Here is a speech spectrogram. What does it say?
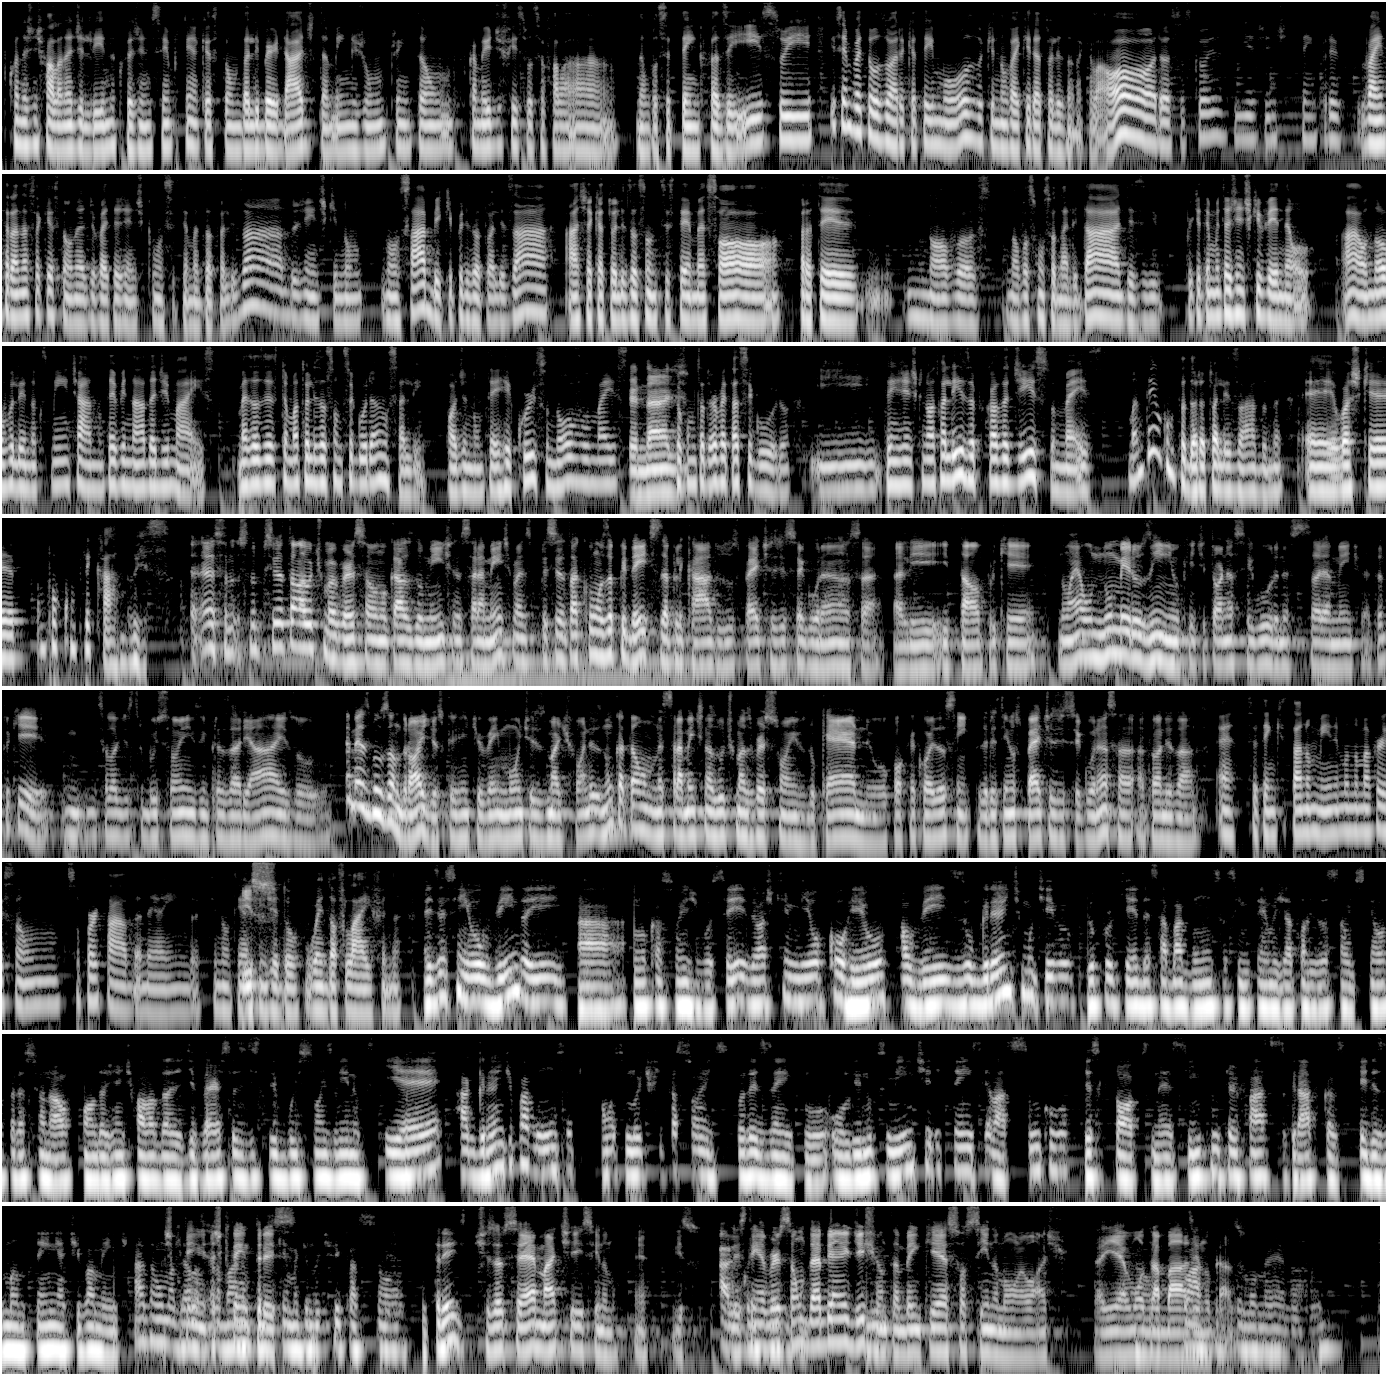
quando a gente fala né, de Linux, a gente sempre tem a questão da liberdade também junto, então fica meio difícil você falar, não, você tem que fazer isso, e, e sempre vai ter o usuário que é teimoso, que não vai querer atualizar naquela hora, essas coisas, e a gente sempre vai entrar nessa questão, né, de vai ter gente com o sistema desatualizado, gente que não, não sabe que precisa atualizar, acha que a atualização do sistema é só para ter novas, novas funcionalidades, e porque tem muita gente que vê, né, o, ah, o novo Linux Mint, ah, não teve nada demais. Mas às vezes tem uma atualização de segurança ali. Pode não ter recurso novo, mas Verdade. seu computador vai estar seguro. E tem gente que não atualiza por causa disso, mas mantenha o computador atualizado, né? É, eu acho que é um pouco complicado isso. É, você não precisa estar na última versão, no caso do Mint, necessariamente, mas precisa estar com os updates aplicados, os patches de segurança ali e tal, porque não é o númerozinho que te torna seguro necessariamente, né? Tanto que, sei lá, distribuições empresariais ou até mesmo os Androids que a gente vê em um monte de smartphones nunca estão necessariamente nas últimas versões do kernel ou qualquer coisa assim, mas eles têm os patches de segurança atualizados. É, você tem que estar no mínimo numa versão suportada, né, ainda, que não tenha Isso. atingido o end of life, né? Mas assim, ouvindo aí as colocações de vocês, eu acho que me ocorreu talvez o grande motivo do porquê dessa bagunça assim, em termos de atualização de sistema operacional, quando a gente fala das diversas distribuições Linux, e é a grande bagunça que são as notificações. Por exemplo, o Linux Mint ele tem, sei lá, cinco desktops, né? Cinco interfaces gráficas que eles mantêm ativamente. Cada uma Acho que delas tem- acho que tem com um três. esquema de notificação. Três? XFCE, Mate e Cinnamon. É, isso. Ah, eles têm a versão Debian Edition também, que é só Cinnamon, eu acho. Daí é uma outra Não, base, quatro, no caso. Pelo menos. né?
